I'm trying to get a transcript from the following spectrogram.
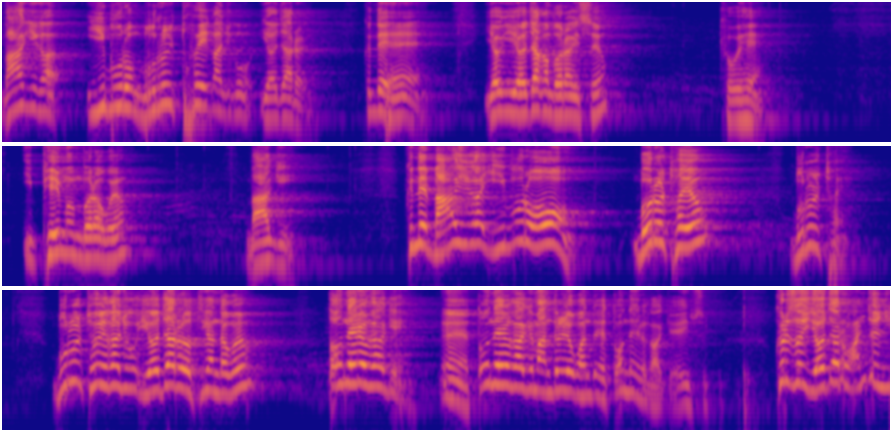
마귀가 입으로 물을 토해 가지고 여자를 근데 여기 여자가 뭐라 했어요? 교회 이 뱀은 뭐라고요? 마귀 근데 마귀가 입으로 뭐를 토해요? 물을 토해. 물을 토해 가지고 여자를 어떻게 한다고요? 떠내려가게. 예, 떠내려가게 만들려고 한대. 떠내려가게 입술. 그래서 여자를 완전히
